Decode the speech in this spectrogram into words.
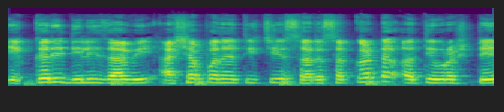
एकरी दिली जावी अशा पद्धतीची सरसकट अतिवृष्टी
